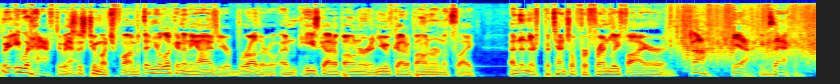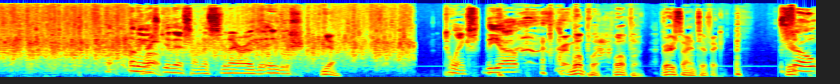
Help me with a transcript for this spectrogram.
You would have to. It's Yeah. just too much fun. But then you're looking in the eyes of your brother, and he's got a boner, and you've got a boner, and it's like, and then there's potential for friendly fire, and Ah, yeah, exactly. Let me Bro. ask you this on this scenario: of the English Yeah, twinks. The uh, right, well put, well put. Very scientific. so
